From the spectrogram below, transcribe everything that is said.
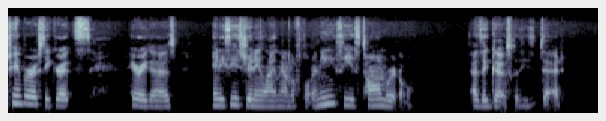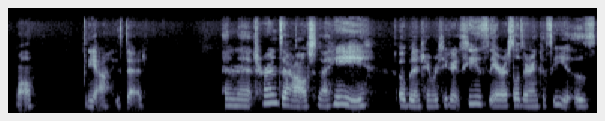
Chamber of Secrets. Harry goes, and he sees Ginny lying there on the floor, and he sees Tom Riddle as a ghost because he's dead. Well, yeah, he's dead. And then it turns out that he opened the Chamber of Secrets. He's the heir of Slytherin because he is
